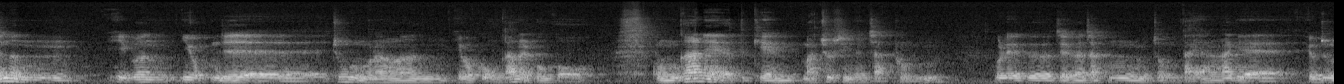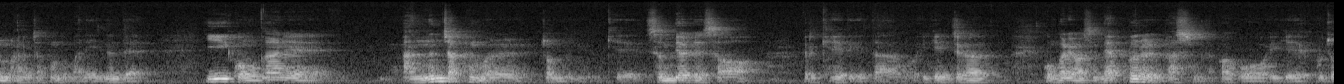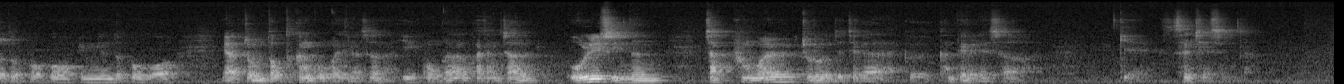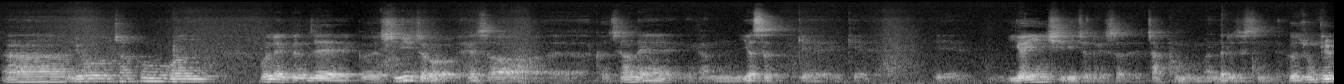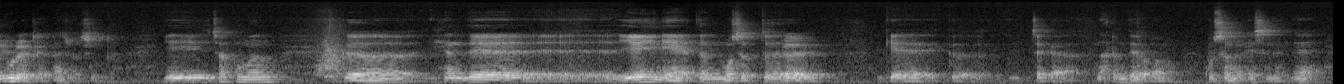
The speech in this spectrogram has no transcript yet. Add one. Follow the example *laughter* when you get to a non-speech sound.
저는 이번 이 이제 중국문화원 이 공간을 보고 공간에 어떻게 맞출 수 있는 작품 원래 그 제가 작품이 좀 다양하게 요즘 하는 작품도 많이 있는데 이 공간에 맞는 작품을 좀 이렇게 선별해서 그렇게 해야 되겠다고 이게 제가 공간에 와서 몇 번을 봤습니다. 하고 이게 구조도 보고 벽면도 보고 야좀 독특한 공간이라서 이 공간하고 가장 잘 어울릴 수 있는 작품을 주로 이제 제가 그 컨택을 해서 이렇게 설치했습니다. 아, 이 작품은 원래 그 이제 그 시리즈로 해서 어, 그 전에 한 여섯 개 이렇게 예, 여인 시리즈로 해서 작품이 만들어졌습니다. 그 중 일부를 제가 가져왔습니다. 이 작품은 그 현대 여인의 어떤 모습들을 이렇게 그 제가 나름대로 구성을 했었는데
